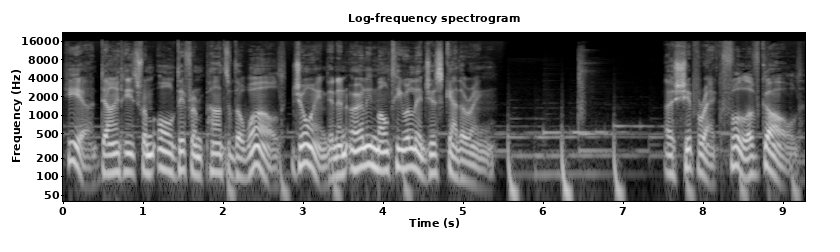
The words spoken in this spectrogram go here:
Here, deities from all different parts of the world joined in an early multi-religious gathering. A shipwreck full of gold.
